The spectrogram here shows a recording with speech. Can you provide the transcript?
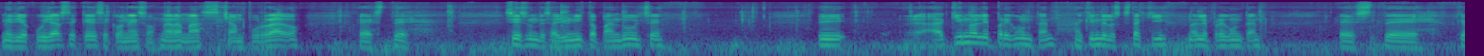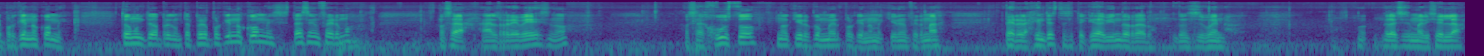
medio cuidarse, quédese con eso, nada más champurrado. Este, si es un desayunito, pan dulce. Y aquí no le preguntan, a quien de los que está aquí no le preguntan, este, que por qué no come. Todo el mundo te va a preguntar, pero ¿por qué no comes? ¿Estás enfermo? O sea, al revés, ¿no? O sea, justo no quiero comer porque no me quiero enfermar. Pero la gente hasta se te queda viendo raro. Entonces, bueno. Gracias Marisela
